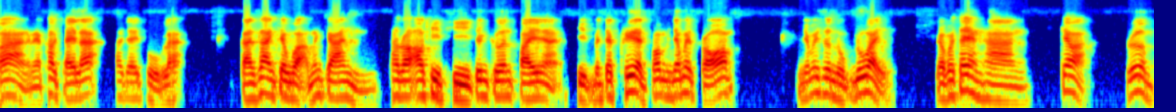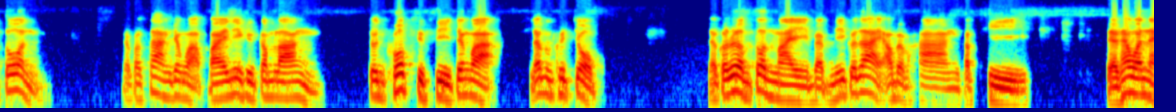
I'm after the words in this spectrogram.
บ้างเนี่ยเข้าใจละเข้าใจถูกแล้ว การสร้างจังหวะเหมือนกัน ถ้าเราเอาทีๆจนเกินไปเนี่ยจิตมันจะเครียดเพราะมันยังไม่พร้อม ยังไม่สนุกด้วยเราก็ใช้ห่างๆแค่ว่าเริ่มต้น แล้วก็สร้างจังหวะไปนี่คือกำลัง จนครบสิบสี่จังหวะ แล้วก็คือจบ แล้วก็เริ่มต้นใหม่แบบนี้ก็ได้เอาแบบห่างกับที แต่ถ้าวันไหน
